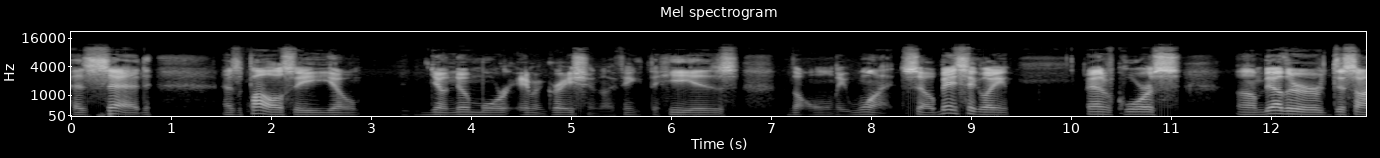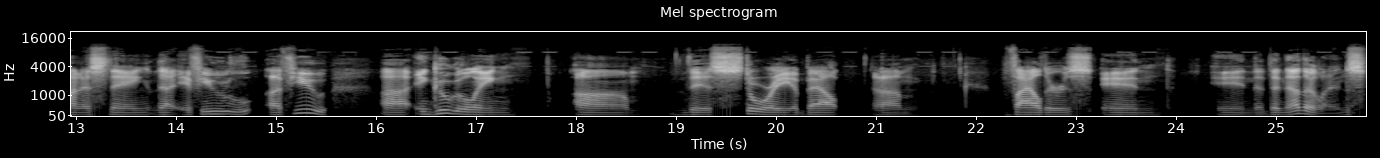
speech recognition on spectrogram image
has said as a policy, you know, you know, no more immigration. I think that he is the only one. So basically, and of course, um, the other dishonest thing that if you if you uh, in googling um, this story about um, Wilders in in the Netherlands,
